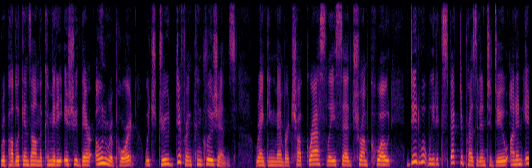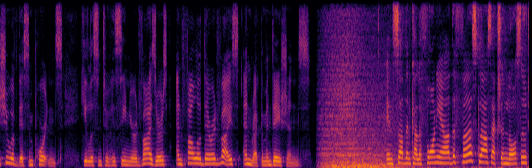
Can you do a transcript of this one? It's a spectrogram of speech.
Republicans on the committee issued their own report, which drew different conclusions. Ranking member Chuck Grassley said Trump, quote, did what we'd expect a president to do on an issue of this importance. He listened to his senior advisors and followed their advice and recommendations. In Southern California, the first class action lawsuit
